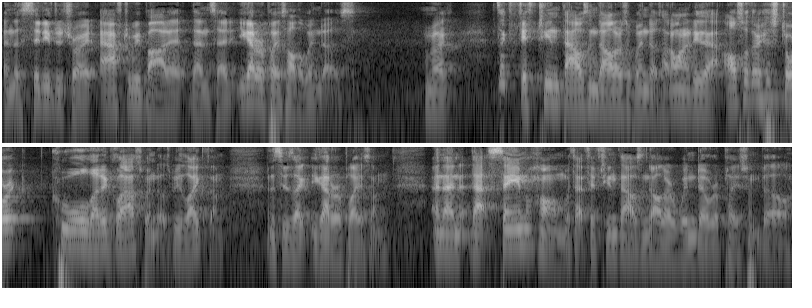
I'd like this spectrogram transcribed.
and the city of Detroit, after we bought it, then said, "You got to replace all the windows." And we're like, "It's like fifteen thousand dollars of windows. I don't want to do that." Also, they're historic, cool leaded glass windows. We like them. And the city's like, "You got to replace them." And then that same home with that fifteen thousand dollar window replacement bill,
